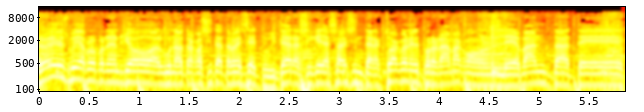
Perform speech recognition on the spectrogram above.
Pero hoy os voy a proponer yo alguna otra cosita a través de Twitter, así que ya sabes, interactúa con el programa con Levántate.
